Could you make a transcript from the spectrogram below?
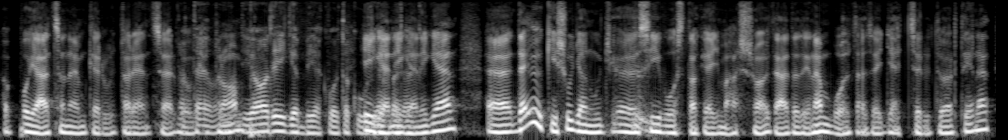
a pojáca nem került a rendszerbe, ugye Te, Trump. ja, a régebbiek voltak úgy Igen, emberek. igen, igen. De ők is ugyanúgy szívóztak egymással, tehát azért nem volt ez egy egyszerű történet.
